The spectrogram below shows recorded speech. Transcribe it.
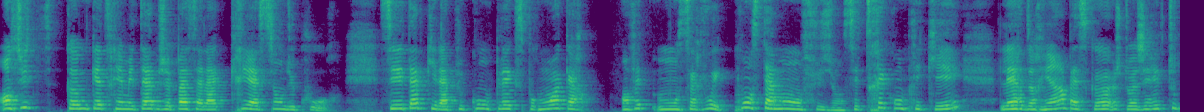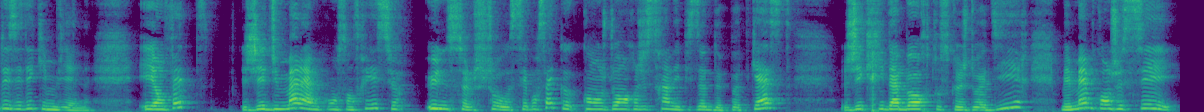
Ensuite, comme quatrième étape, je passe à la création du cours. C'est l'étape qui est la plus complexe pour moi car en fait, mon cerveau est constamment en fusion. C'est très compliqué, l'air de rien, parce que je dois gérer toutes les idées qui me viennent. Et en fait, j'ai du mal à me concentrer sur une seule chose. C'est pour ça que quand je dois enregistrer un épisode de podcast, j'écris d'abord tout ce que je dois dire, mais même quand je sais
